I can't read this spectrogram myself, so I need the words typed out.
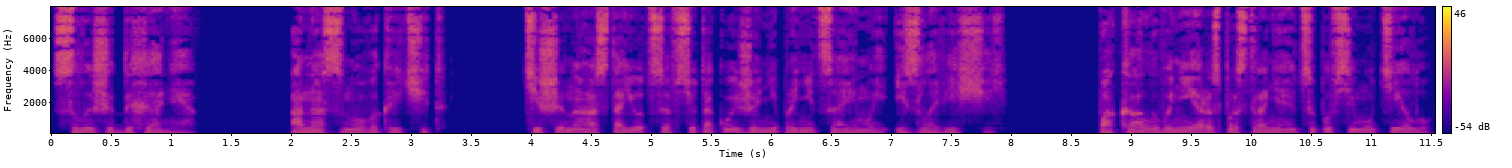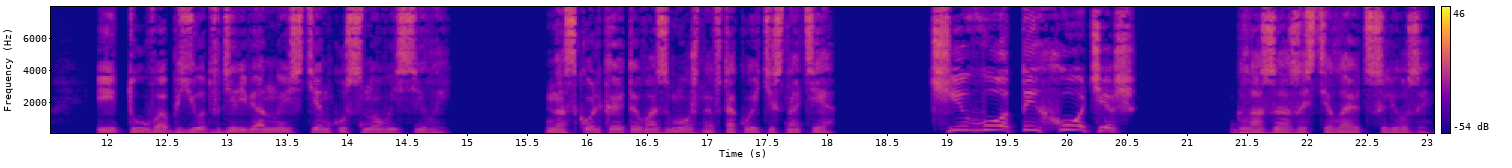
Слышит дыхание. Она снова кричит. Тишина остается все такой же непроницаемой и зловещей. Покалывания распространяются по всему телу, и Тува бьет в деревянную стенку с новой силой. Насколько это возможно в такой тесноте? «Чего ты хочешь?» Глаза застилают слезы.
